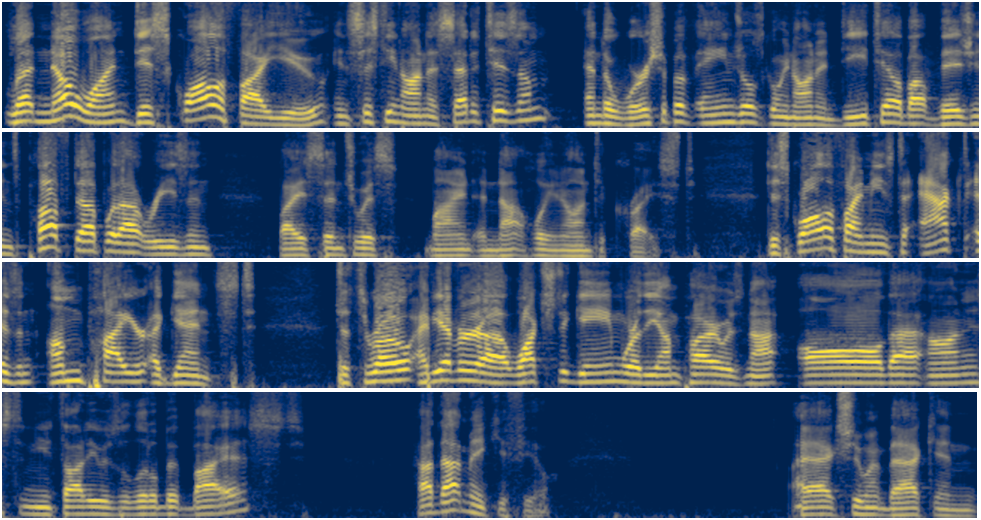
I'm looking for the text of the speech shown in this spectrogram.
let no one disqualify you, insisting on asceticism and the worship of angels, going on in detail about visions, puffed up without reason by a sensuous mind and not holding on to Christ. Disqualify means to act as an umpire against. To throw, have you ever uh, watched a game where the umpire was not all that honest and you thought he was a little bit biased? How'd that make you feel? I actually went back and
